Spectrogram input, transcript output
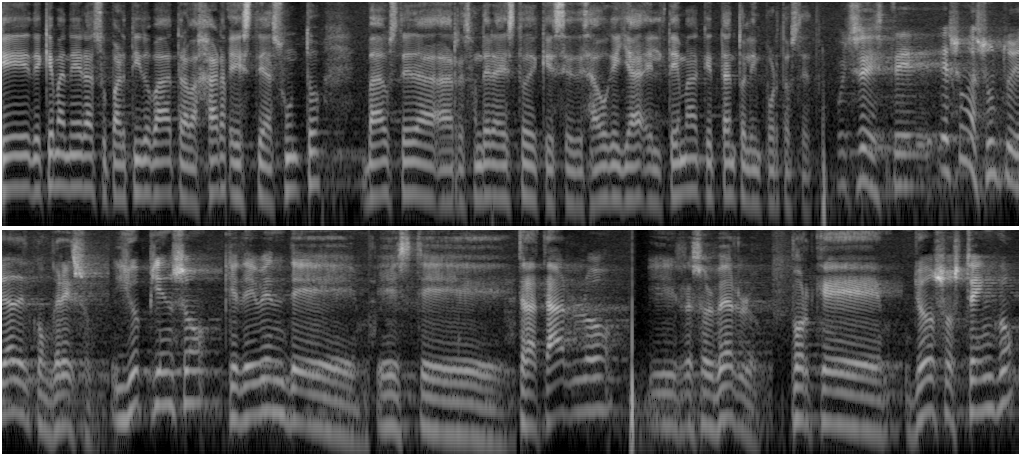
¿De qué manera su partido va a trabajar este asunto? ¿Va usted a, responder a esto de que se desahogue ya el tema? ¿Qué tanto le importa a usted? Pues este, es un asunto ya del Congreso. Y yo pienso que deben de este, tratarlo y resolverlo, porque yo sostengo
